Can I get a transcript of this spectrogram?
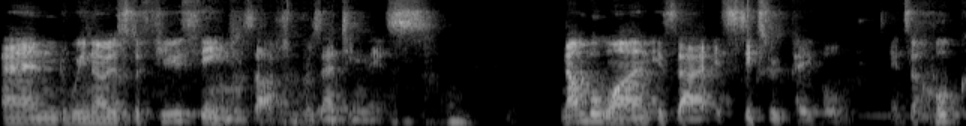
And we noticed a few things after presenting this. Number one is that it sticks with people. It's a hook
